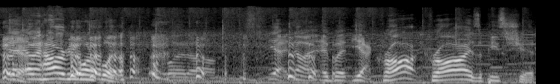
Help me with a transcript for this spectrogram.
I mean, however you want to put it. But um, yeah, no, eh, but yeah, Craw Craw is a piece of shit.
